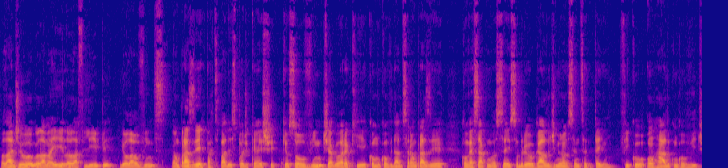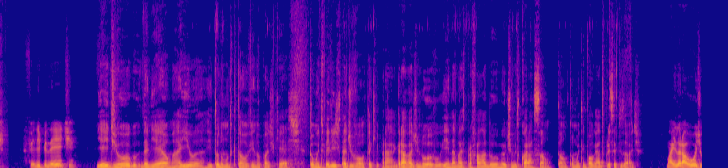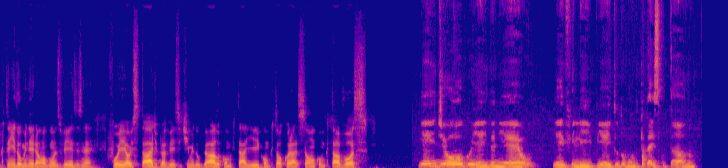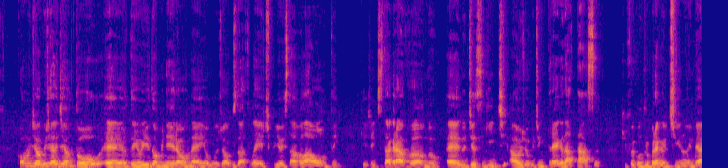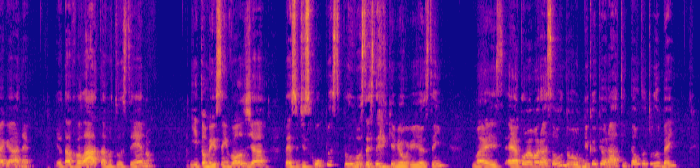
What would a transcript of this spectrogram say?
Olá, Diogo. Olá, Maíla. Olá, Felipe. E olá, ouvintes. É um prazer participar desse podcast, que eu sou ouvinte agora aqui. Como convidado, será um prazer conversar com vocês sobre o Galo de 1971. Fico honrado com o convite. Felipe Leite, e aí, Diogo, Daniel, Maíla e todo mundo que está ouvindo o podcast. Estou muito feliz de estar de volta aqui para gravar de novo e ainda mais para falar do meu time do coração. Então, estou muito empolgado para esse episódio. Maíla Araújo, que tem ido ao Mineirão algumas vezes, né? Foi ao estádio para ver esse time do Galo, como que tá aí, como que tá o coração, como que tá a voz. E aí, Diogo, e aí, Daniel, e aí, Felipe, e aí, todo mundo que está escutando. Como o Diogo já adiantou, é, eu tenho ido ao Mineirão, né, em alguns jogos do Atlético, e eu estava lá ontem, que a gente está gravando é, no dia seguinte ao jogo de entrega da taça, que foi contra o Bragantino, em BH, né? Eu estava lá, estava torcendo, e estou meio sem voz, já peço desculpas por vocês terem que me ouvir assim, mas é a comemoração do bicampeonato, então tá tudo bem.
